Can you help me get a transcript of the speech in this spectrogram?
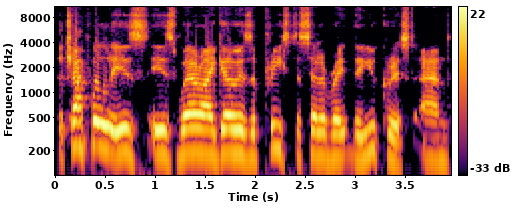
the chapel is is where I go as a priest to celebrate the Eucharist, and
